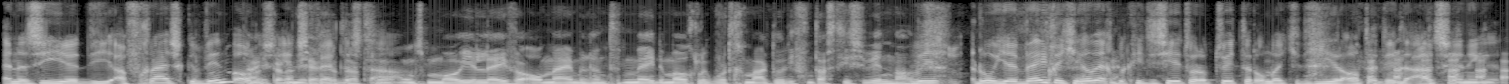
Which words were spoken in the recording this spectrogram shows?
En dan zie je die afgrijzelijke Nou, windmolens kan in de verte dat eh, staan. ons mooie leven al mijmerend mede mogelijk wordt gemaakt door die fantastische windmolens. Roel, je weet dat je heel erg bekritiseerd wordt op Twitter. Omdat je hier altijd in de uitzending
